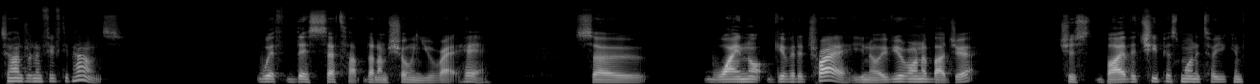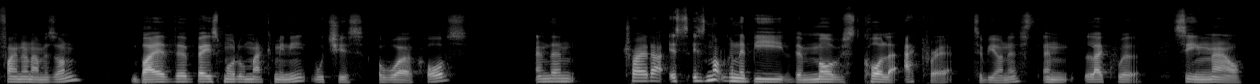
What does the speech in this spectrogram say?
250 pounds with this setup that I'm showing you right here. So why not give it a try? You know, if you're on a budget, just buy the cheapest monitor you can find on Amazon, buy the base model Mac Mini, which is a workhorse, and then try it out. It's it's not gonna be the most color accurate, to be honest. And like we're seeing now,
